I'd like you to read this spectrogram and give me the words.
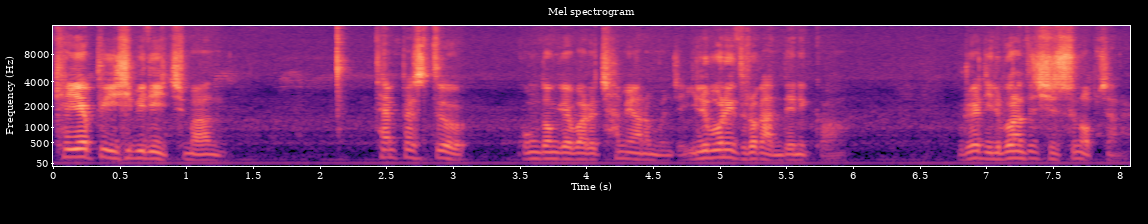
KF21이 있지만 템페스트 공동 개발에 참여하는 문제. 일본이 들어가 안 되니까 우리가 일본한테 질 수는 없잖아요.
